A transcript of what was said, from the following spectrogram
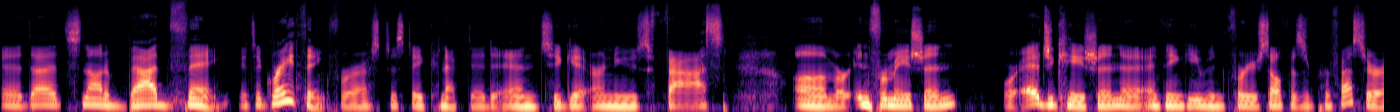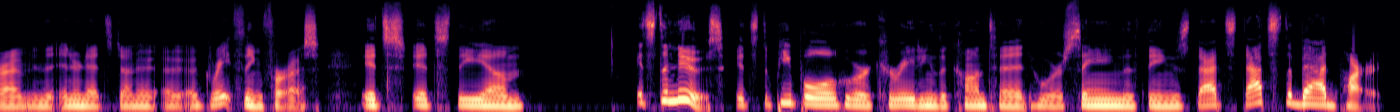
uh, that's not a bad thing. It's a great thing for us to stay connected and to get our news fast um, or information or education. I think even for yourself as a professor, I mean, the internet's done a, a great thing for us. It's it's the um, it's the news. It's the people who are creating the content, who are saying the things. That's that's the bad part.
